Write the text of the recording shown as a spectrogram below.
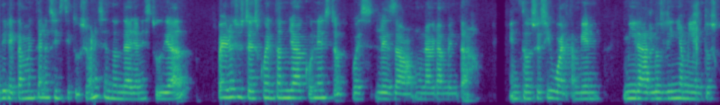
directamente a las instituciones en donde hayan estudiado, pero si ustedes cuentan ya con esto, pues les da una gran ventaja. Entonces, igual también mirar los lineamientos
